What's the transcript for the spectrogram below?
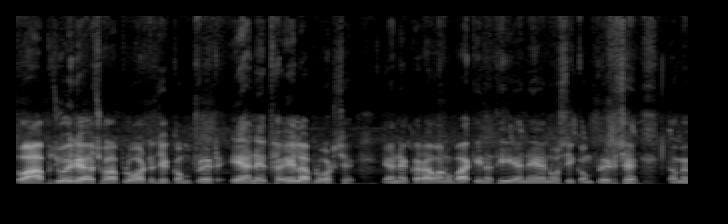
તો આપ જોઈ રહ્યા છો આ પ્લોટ જે કમ્પ્લીટ એને થયેલા પ્લોટ છે. એને કરાવવાનું બાકી નથી, એને એનઓસી કમ્પ્લીટ છે. તમે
